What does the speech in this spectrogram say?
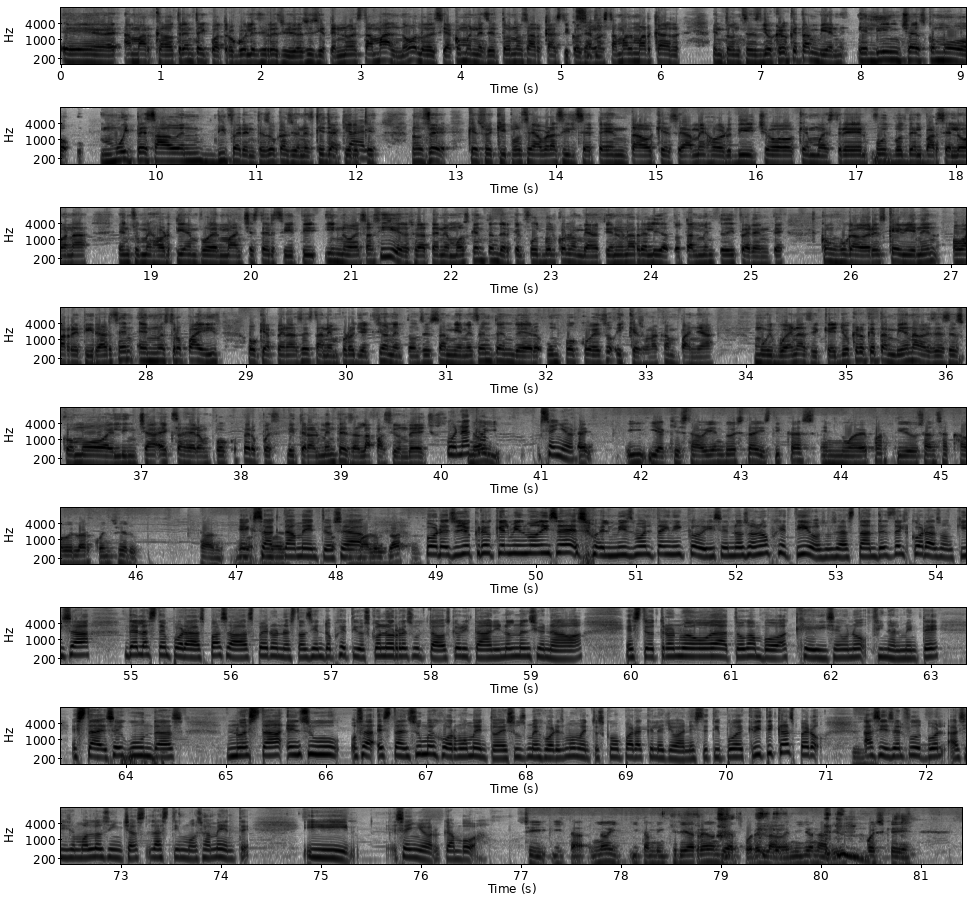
eh, ha marcado 34 goles y recibido 17, no está mal, ¿no? Lo decía como en ese tono sarcástico, o sea, Sí. no está mal marcar. Entonces yo creo que también el hincha es como muy pesado en diferentes ocasiones que ya quiere que, no sé, que su equipo sea Brasil 70 o que sea, mejor dicho, que muestre el fútbol del Barcelona en su mejor tiempo, del Manchester City, y no es así. O sea, tenemos que entender que el fútbol colombiano tiene una realidad totalmente diferente con jugadores que vienen o a retirarse en, en nuestro país o que apenas están en proyección. Entonces también es entender un poco eso y que es una campaña muy buena, así que yo creo que también a veces es como el hincha exagera un poco, pero pues literalmente esa es la pasión de ellos. Una No, y- Señor. Ay, Y, y aquí está viendo estadísticas, en nueve partidos han sacado el arco en cero. O sea, no- no es- Exactamente, o sea. Por eso yo creo que él mismo dice eso, el mismo el técnico dice, no son objetivos, o sea, están desde el corazón quizá de las temporadas pasadas, pero no están siendo objetivos con los resultados que ahorita Dani nos mencionaba. Este otro nuevo dato, Gamboa, que dice uno, finalmente está de segundas, no está en su, o sea, está en su mejor momento, en sus mejores momentos como para que le llevan este tipo de críticas, pero así es el fútbol, así somos los hinchas, lastimosamente. Y, señor Gamboa. Sí, y, ta- no, y, y también quería redondear por el lado de Millonarios, pues que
